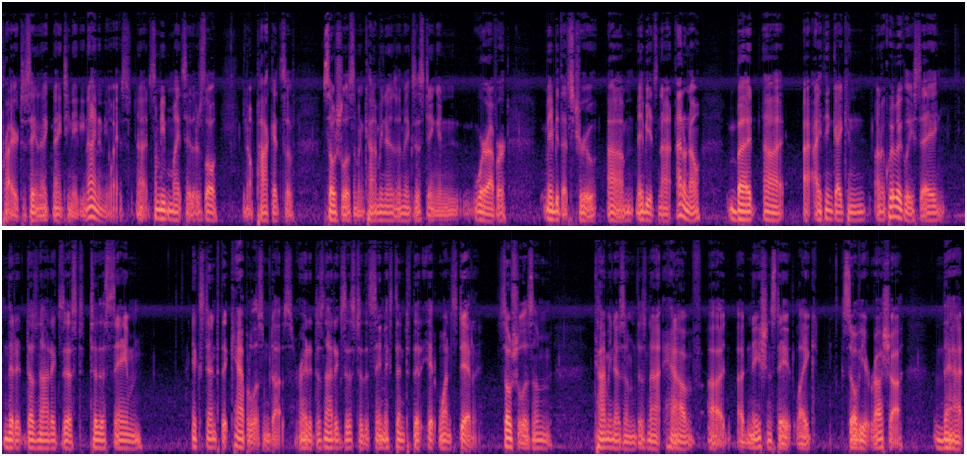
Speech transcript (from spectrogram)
prior to, say, like 1989, anyways. Uh, some people might say there's little, you know, pockets of socialism and communism existing in wherever. Maybe that's true. Um, maybe it's not. I don't know. But uh, I think I can unequivocally say that it does not exist to the same extent that capitalism does, right? It does not exist to the same extent that it once did. Socialism, communism does not have a, a nation state like Soviet Russia that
